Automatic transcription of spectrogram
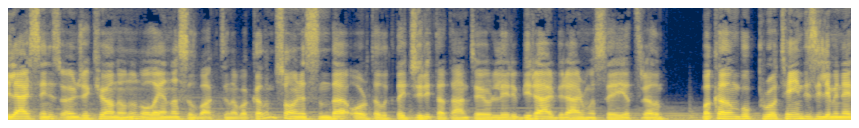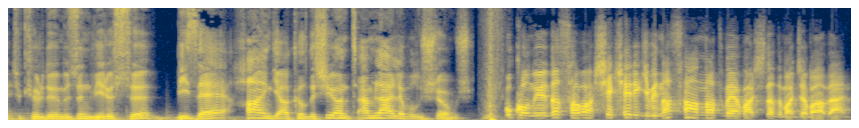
Dilerseniz önce QAnon'un olaya nasıl baktığına bakalım. Sonrasında ortalıkta cirit atan teorileri birer birer masaya yatıralım. Bakalım bu protein dizilimine tükürdüğümüzün virüsü bize hangi akıl dışı yöntemlerle buluşuyormuş? Bu konuyu da savaş şekeri gibi nasıl anlatmaya başladım acaba ben?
